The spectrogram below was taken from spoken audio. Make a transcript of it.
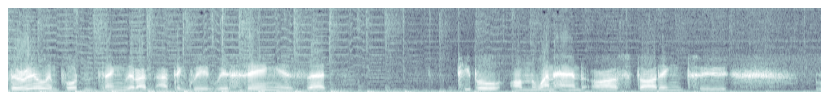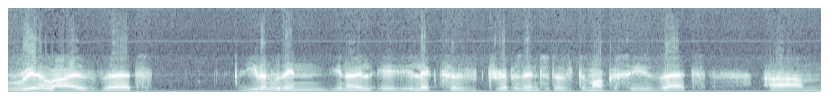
The real important thing that I, I think we, we're seeing is that people, on the one hand, are starting to realize that even within you know elective representative democracy that um,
